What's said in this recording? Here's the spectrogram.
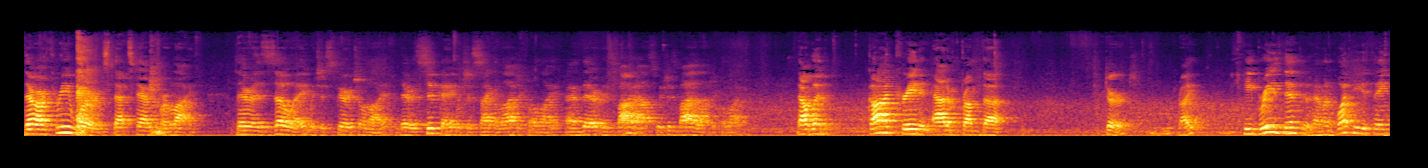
there are three words that stand for life. There is Zoe, which is spiritual life. There is Psyche, which is psychological life. And there is Bios, which is biological life. Now, when God created Adam from the dirt, right? He breathed into him. And what do you think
